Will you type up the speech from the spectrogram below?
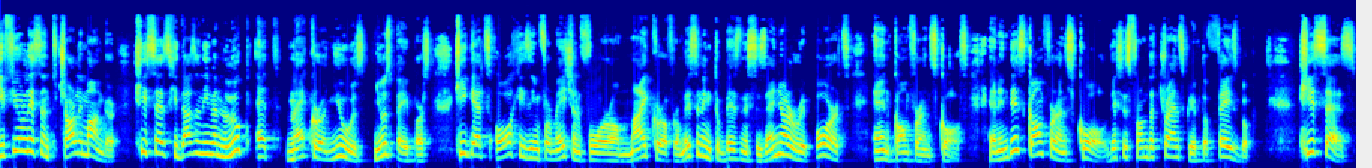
If you listen to Charlie Munger, he says he doesn't even look at macro news, newspapers. He gets all his information from um, micro, from listening to businesses, annual reports, and conference calls. And in this conference call, this is from the transcript of Facebook, he says,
